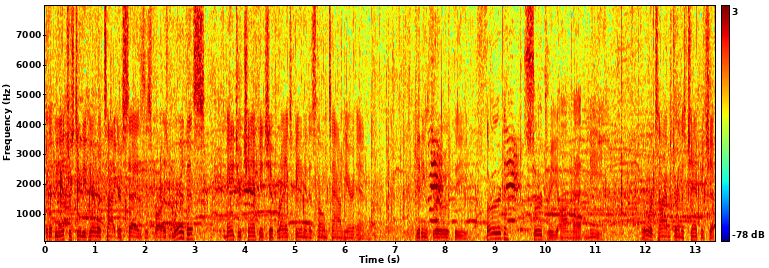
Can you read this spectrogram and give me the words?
It'll be interesting to hear what Tiger says as far as where this major championship ranks being in his hometown here and getting through the third surgery on that knee. There were times during this championship,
